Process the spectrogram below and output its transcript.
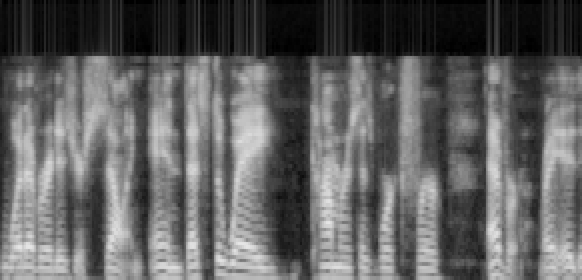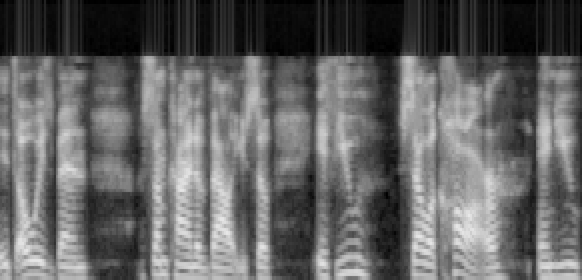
whatever it is you're selling, and that's the way commerce has worked forever, right? It, it's always been some kind of value. So if you sell a car and you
